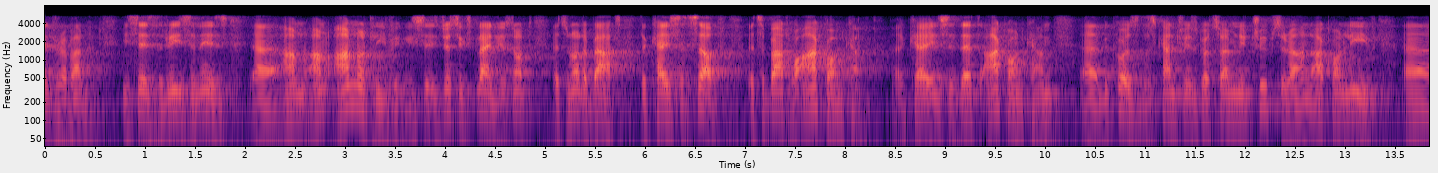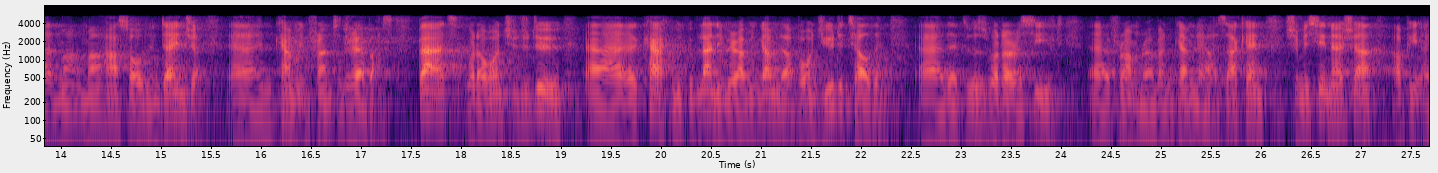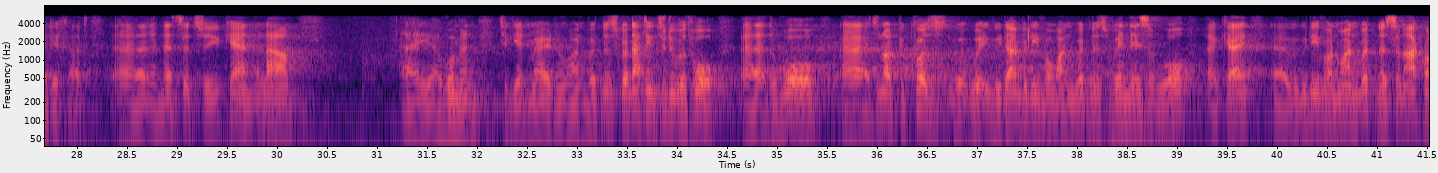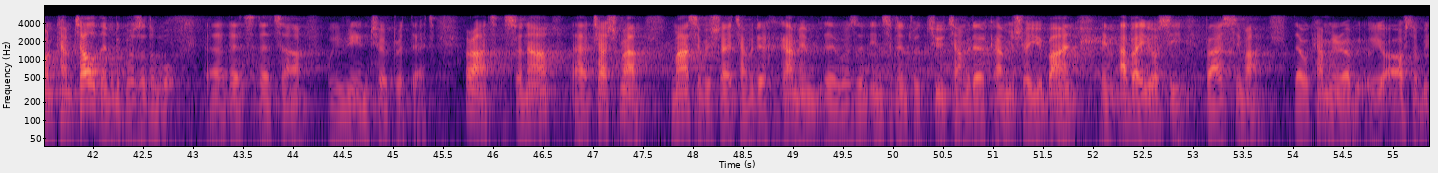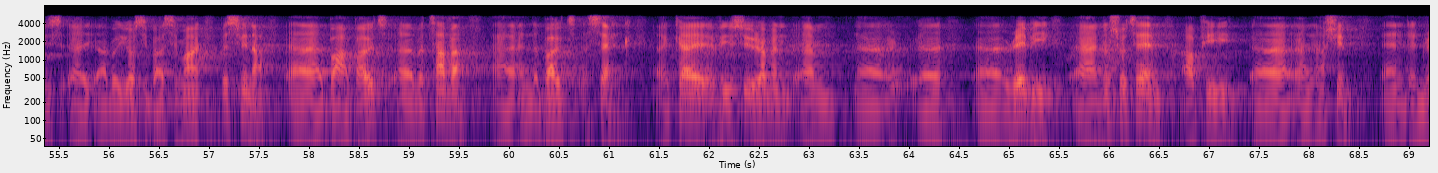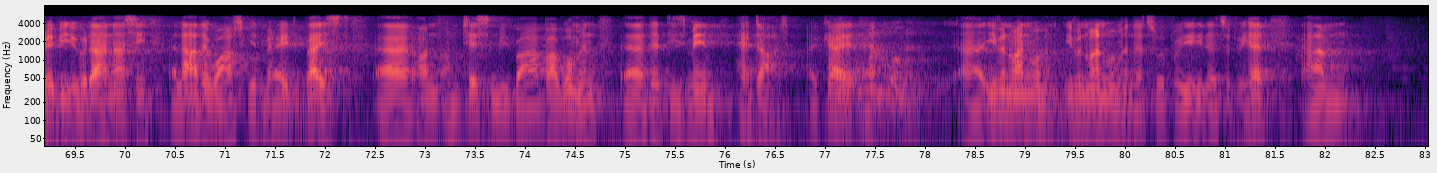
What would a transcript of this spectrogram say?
Rabbanan. He says the reason is, uh, I'm, I'm, I'm not leaving. He's, he's just explaining, it's not, it's not about the case itself, it's about why I can't come. Okay, he says that I can't come uh, because this country has got so many troops around. I can't leave uh, my, my household in danger uh, and come in front of the rabbis. But what I want you to do, uh. I want you to tell them uh, that this is what I received uh, from Rabban Gamliel. And that's it. So you can allow a, a, woman to get married in one witness. It's got nothing to do with war. Uh, the war, uh, it's not because we, we, don't believe on one witness when there's a war, okay? Uh, we believe on one witness, and I can't come tell them because of the war. Uh, that's, that's how we reinterpret that. All right, so now, uh, Tashma. There was an incident with two Talmidei Chachamim, Shayubain, Abba Yossi Bar Simai. They were coming, also uh, Abba Yossi Besfina, by boat, Vatava, and the boat sank. Okay, v'yisu Rabban um, uh, uh, uh, Rebbe Noshotem al Nashim. And, and Rebbe Yehuda Anasi allow their wives to get married based uh, on, on testimony by, by women uh, that these men had died. Okay, one woman. Uh, even one woman, even one woman. That's what we. That's what we had. Um,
